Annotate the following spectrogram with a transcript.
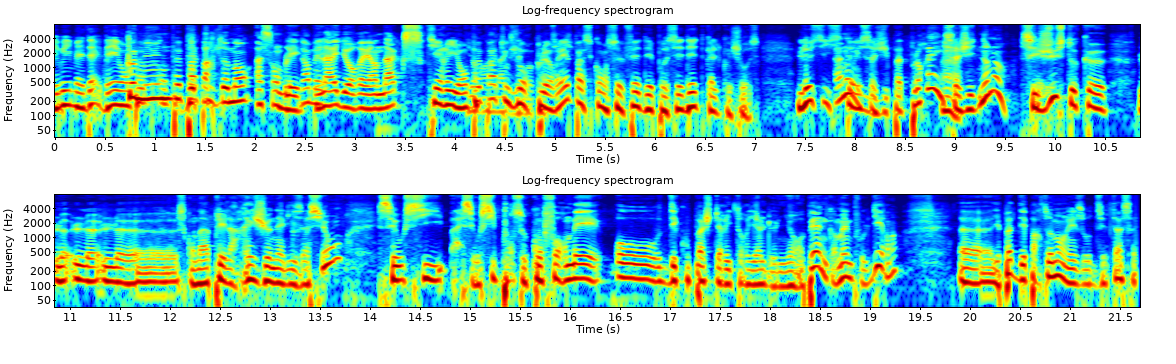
Et oui, mais, on Commune, peut, pas département, assemblée. Là, il y aurait un axe. Thierry, on ne peut pas toujours pleurer parce qu'on se fait déposséder de quelque chose. Le système. Ah non, il ne s'agit pas de pleurer. Il ah. s'agit non, non. C'est juste que le, le, ce qu'on a appelé la régionalisation, c'est aussi, bah, c'est aussi pour se conformer au découpage territorial de l'Union européenne, quand même, faut le dire. Hein. Il euh, n'y a pas de département, les autres États, ça,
